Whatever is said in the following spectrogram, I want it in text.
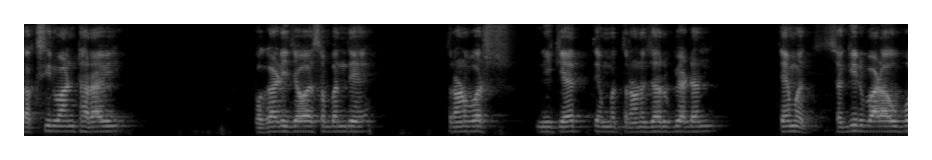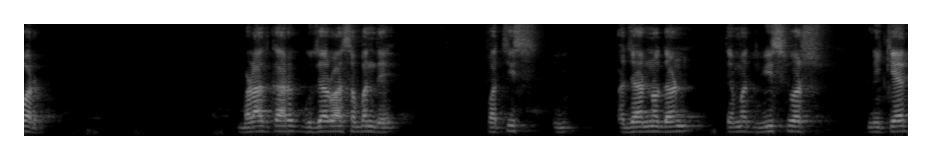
તકસીરવાન ઠરાવી વગાડી જવા સંબંધે ત્રણ વર્ષની કેદ તેમજ ત્રણ હજાર રૂપિયા દંડ તેમજ સગીર બાળા ઉપર બળાત્કાર ગુજારવા સંબંધે પચીસ હજારનો દંડ તેમજ વીસ વર્ષની કેદ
